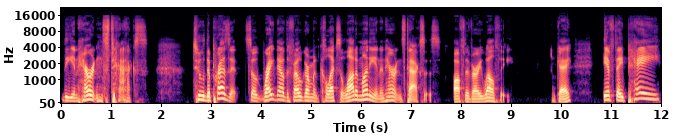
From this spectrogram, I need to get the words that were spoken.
the inheritance tax to the present. So, right now, the federal government collects a lot of money in inheritance taxes off the very wealthy. Okay. If they pay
